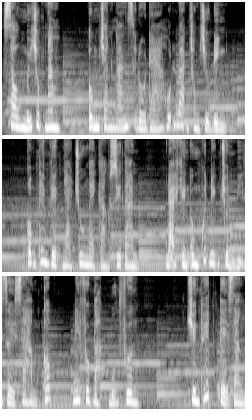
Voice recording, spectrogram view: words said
Sau mấy chục năm, ông chán ngán sự đồ đá hỗn loạn trong triều đình, cộng thêm việc nhà Chu ngày càng suy tàn, đã khiến ông quyết định chuẩn bị rời xa Hàm Cốc, đi phiêu bạc bốn phương. Truyền thuyết kể rằng,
